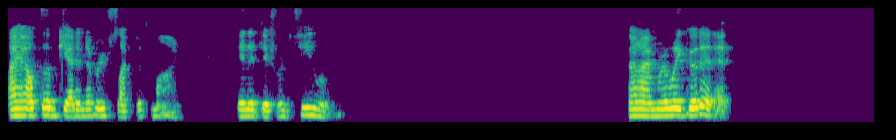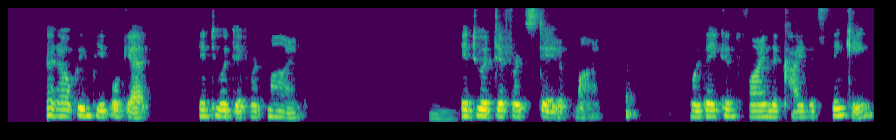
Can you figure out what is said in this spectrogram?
i help them get in a reflective mind in a different feeling and i'm really good at it at helping people get into a different mind Hmm. into a different state of mind where they can find the kind of thinking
